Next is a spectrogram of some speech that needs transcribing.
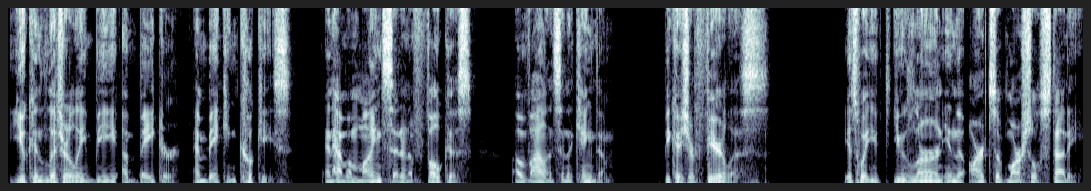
you can literally be a baker and baking cookies and have a mindset and a focus of violence in the kingdom because you're fearless. It's what you, you learn in the arts of martial study.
